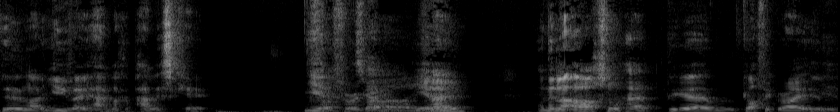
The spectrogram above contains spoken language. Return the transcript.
didn't like Juve have like a Palace kit Yeah, for, for a that's game, right. Oh, you yeah. know. And then like Arsenal had the um, Gothic writing,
